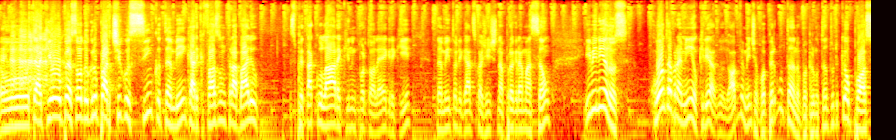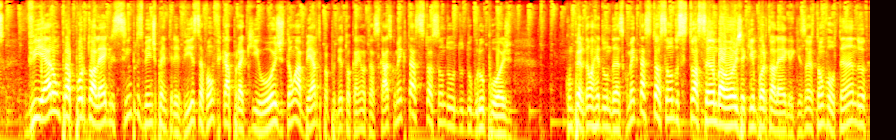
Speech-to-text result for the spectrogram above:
O, tá aqui o pessoal do grupo Artigo 5 também, cara, que faz um trabalho espetacular aqui em Porto Alegre aqui. Também estão ligados com a gente na programação. E meninos, conta pra mim, eu queria, obviamente eu vou perguntando, vou perguntando tudo que eu posso. Vieram pra Porto Alegre simplesmente pra entrevista, vão ficar por aqui hoje, estão abertos pra poder tocar em outras casas. Como é que tá a situação do, do, do grupo hoje? Com perdão a redundância, como é que tá a situação do Situa Samba hoje aqui em Porto Alegre? Que já estão voltando?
